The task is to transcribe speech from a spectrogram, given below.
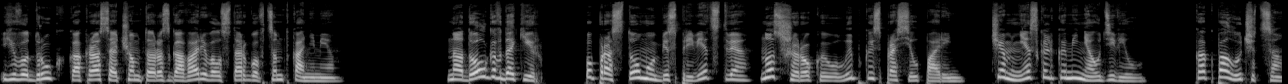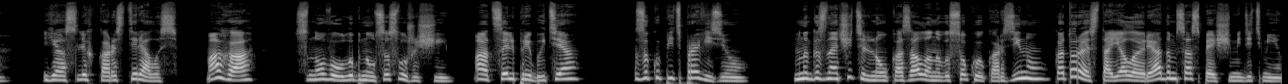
Его друг как раз о чем-то разговаривал с торговцем тканями. «Надолго в Дакир?» По-простому, без приветствия, но с широкой улыбкой спросил парень, чем несколько меня удивил. «Как получится». Я слегка растерялась. «Ага», — снова улыбнулся служащий. «А цель прибытия?» «Закупить провизию многозначительно указала на высокую корзину, которая стояла рядом со спящими детьми.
